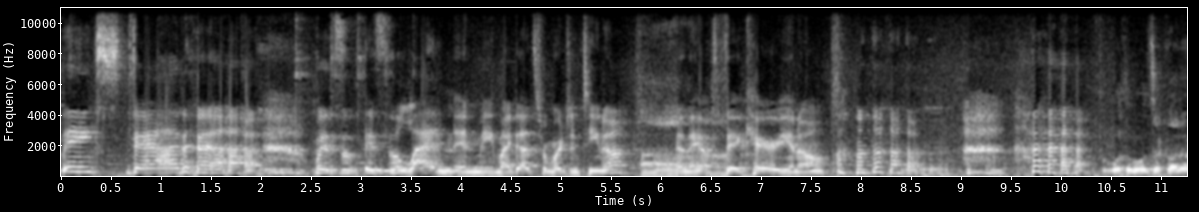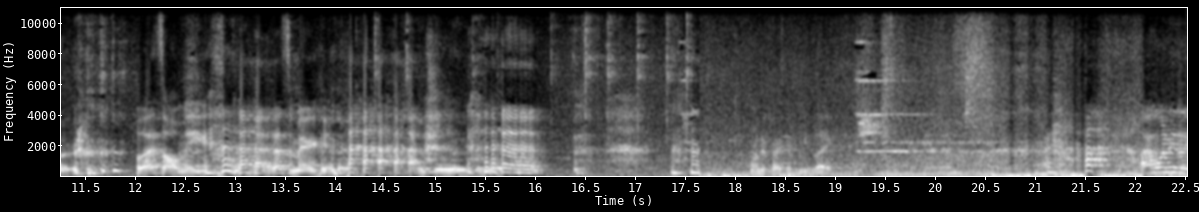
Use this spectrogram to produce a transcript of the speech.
Thanks, Dad. it's, the, it's the Latin in me. My dad's from Argentina, and they have thick hair, you know? What about the color? Well, that's all me. that's American. That's American. wonder if I could be like. I wanted to,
